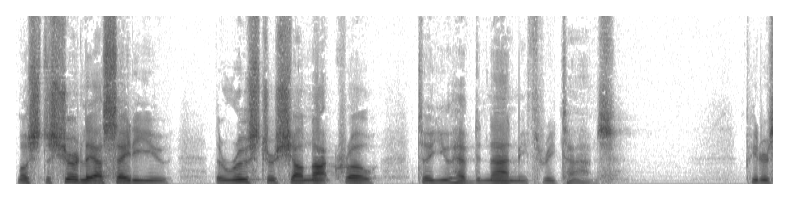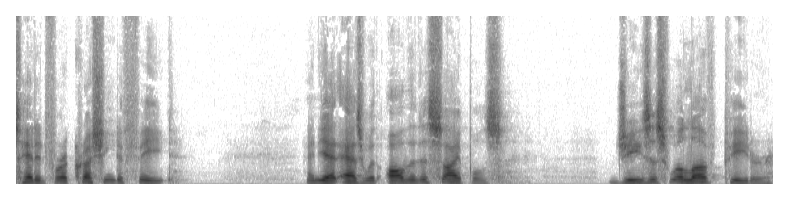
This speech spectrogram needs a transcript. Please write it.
Most assuredly, I say to you, the rooster shall not crow till you have denied me three times. Peter's headed for a crushing defeat. And yet, as with all the disciples, Jesus will love Peter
